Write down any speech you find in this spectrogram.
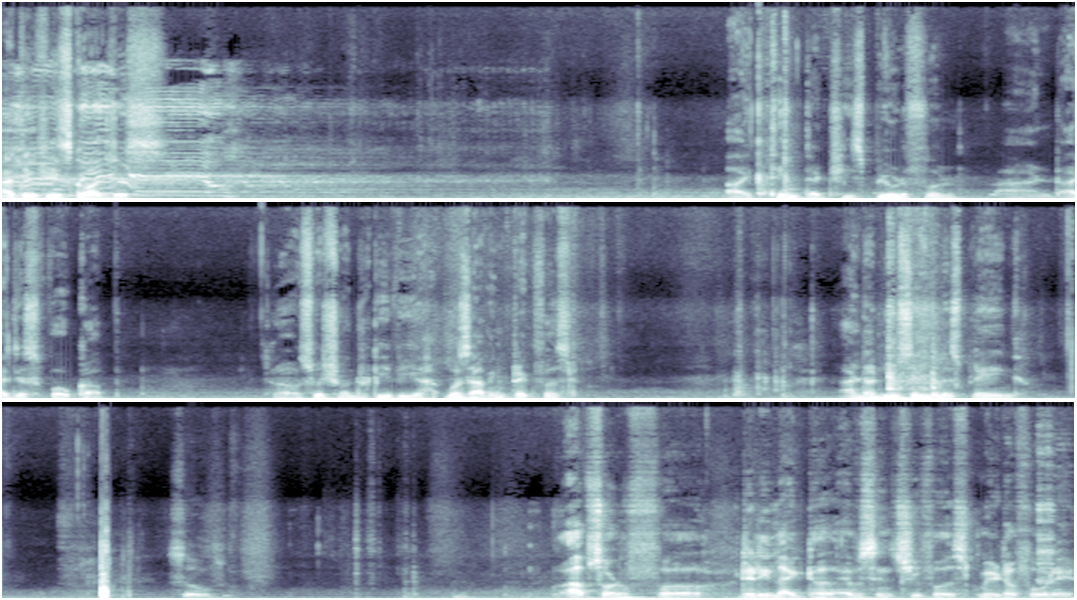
I think she's gorgeous. I think that she's beautiful, and I just woke up, uh, switched on the TV, was having breakfast, and her new single is playing. So I've sort of uh, really liked her ever since she first made her foray.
